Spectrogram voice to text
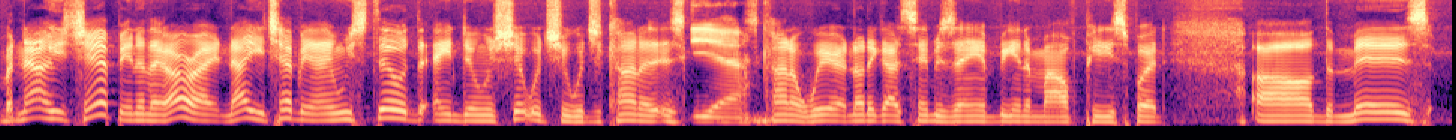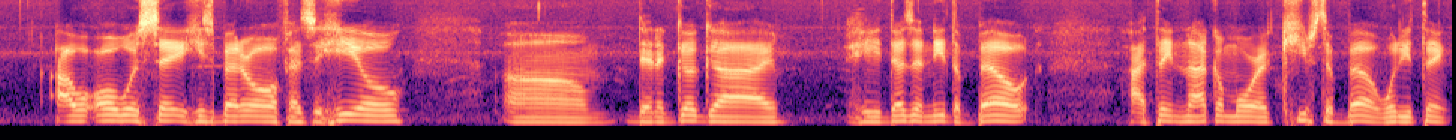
but now he's champion, and they're all right. Now you're champion, and we still ain't doing shit with you, which is kind of is Yeah. it's kind of weird. I know they got Sami Zayn being a mouthpiece, but uh, the Miz, I will always say he's better off as a heel um, than a good guy. He doesn't need the belt. I think Nakamura keeps the belt. What do you think?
